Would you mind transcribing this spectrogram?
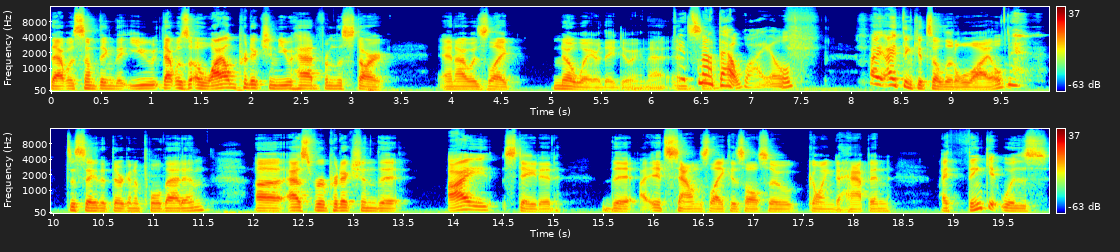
that was something that you that was a wild prediction you had from the start, and I was like, no way are they doing that. And it's so- not that wild. I, I think it's a little wild to say that they're going to pull that in. Uh, as for a prediction that I stated that it sounds like is also going to happen, I think it was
